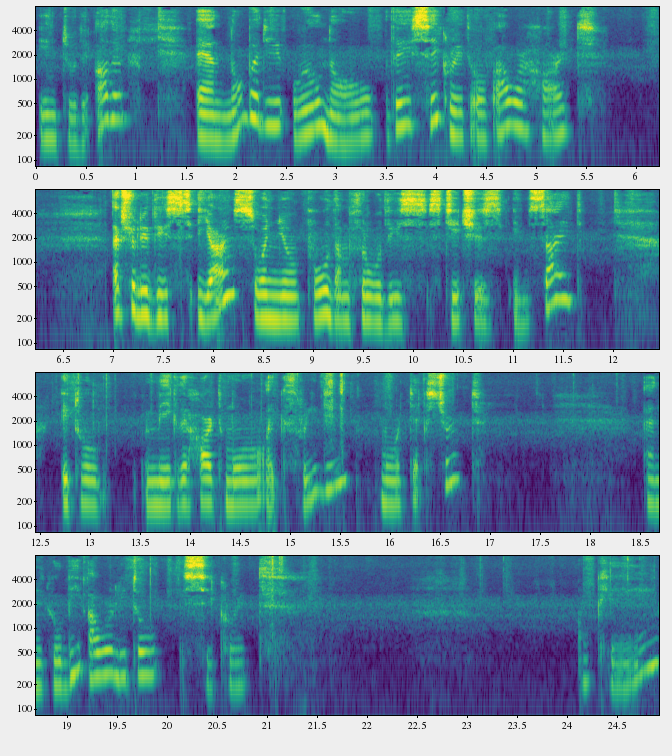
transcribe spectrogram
into the other. And nobody will know the secret of our heart. Actually these yarns when you pull them through these stitches inside it will make the heart more like 3d more textured. And it will be our little secret. Okay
